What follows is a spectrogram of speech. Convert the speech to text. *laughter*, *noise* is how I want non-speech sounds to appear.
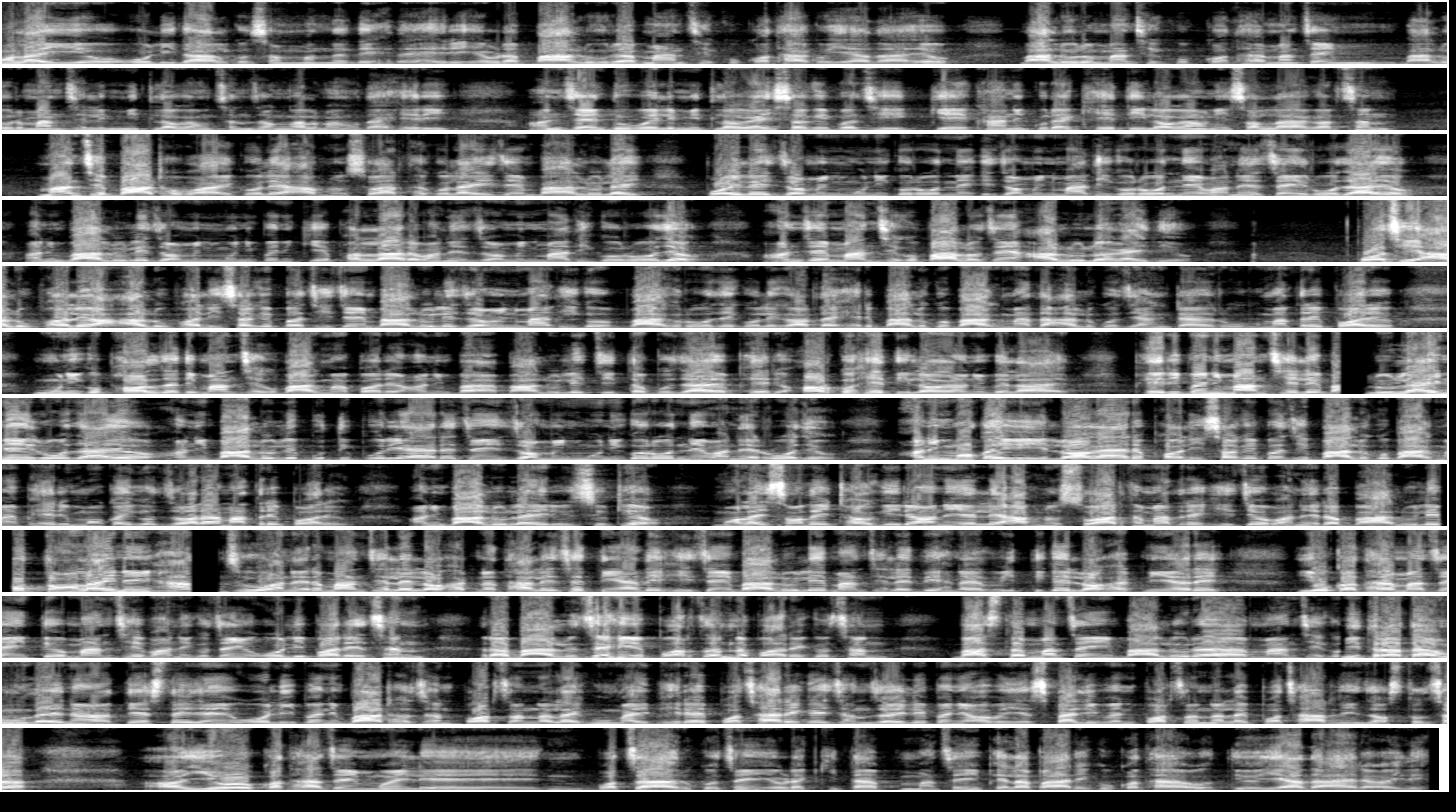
मलाई यो ओली दालको सम्बन्ध देख्दाखेरि एउटा भालु र मान्छेको कथाको याद आयो। भालु र मान्छेको कथामा चाहिँ भालु र मान्छेले मित लगाउँछन् जङ्गलमा हुँदाखेरि। अनि चाहिँ दुवैले मित लगाइसकेपछि के खानेकुरा खेती लगाउने सल्लाह गर्छन्। मान्छे बाठो भएकोले आफ्नो स्वार्थको लागि चाहिँ भालुलाई पहिल्यै जमिन मुनिको रोज्ने कि जमिन माथिको रोज्ने भनेर चाहिँ रोजायो। अनि भालुले जमिन मुनि पनि के फल्ला र भने जमिन माथिको रोज्यो। अनि चाहिँ मान्छेको पालो चाहिँ आलु लगाइदियो। पछि आलु फल्यो। आलु फलिसकेपछि चाहिँ भालुले जमिनमाथिको भाग रोजेकोले गर्दाखेरि भालुको भागमा त आलुको झ्याङ्टा रुख मात्रै पऱ्यो मुनिको फल जति मान्छेको भागमा पऱ्यो अनि बा भालुले चित्त बुझायो फेरि अर्को खेती लगाउने बेला आयो। फेरि पनि मान्छेले भालुलाई नै रोजायो अनि भालुले बुद्धि पुर्याएर चाहिँ जमिन मुनिको रोज्ने भनेर रोज्यो। अनि मकै लगाएर फलिसकेपछि भालुको भागमा फेरि मकैको जरा मात्रै पऱ्यो अनि भालुलाई रिस उठ्यो मलाई सधैँ ठगिरहने यसले आफ्नो स्वार्थ मात्रै खिच्यो भनेर भालुले तँलाई नै खान्छु भनेर मान्छेलाई लखट्न थालेछ। त्यहाँदेखि चाहिँ भालुले मान्छेलाई देख्न बित्तिकै लखट्ने अरे। यो कथामा चाहिँ त्यो मान्छे भनेको चाहिँ ओली परेछन् र भालु चाहिँ *laughs* प्रचण्ड परेको छन्। वास्तवमा चाहिँ भालु र मान्छेको मित्रता हुँदैन। त्यस्तै चाहिँ ओली पनि बाठो छन् प्रचण्डलाई घुमाइ फिराइ पछारेकै छन्। जहिले पनि अब यसपालि पनि प्रचण्डलाई पछार्ने जस्तो छ। यो कथा चाहिँ मैले बच्चाहरूको चाहिँ एउटा किताबमा चाहिँ फेला पारेको कथा हो। त्यो याद आएर अहिले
